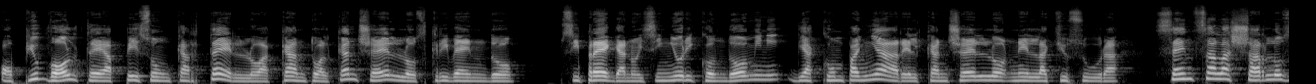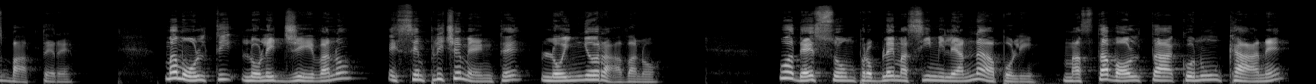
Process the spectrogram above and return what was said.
Ho più volte appeso un cartello accanto al cancello scrivendo si pregano i signori condomini di accompagnare il cancello nella chiusura senza lasciarlo sbattere. Ma molti lo leggevano e semplicemente lo ignoravano. Ho adesso un problema simile a Napoli, ma stavolta con un cane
